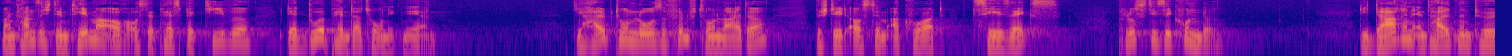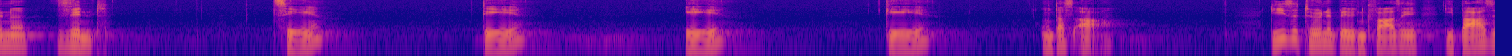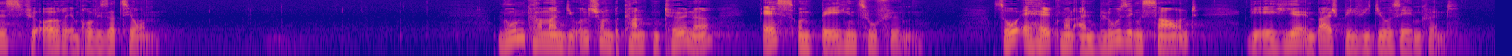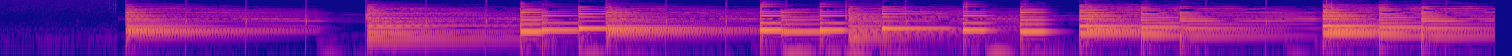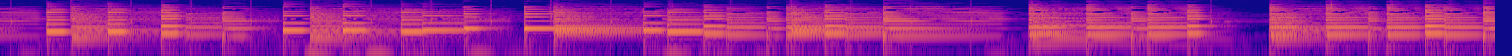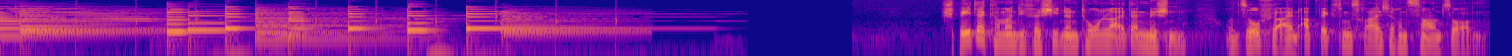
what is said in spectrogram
Man kann sich dem Thema auch aus der Perspektive der Dur-Pentatonik nähern. Die halbtonlose Fünftonleiter besteht aus dem Akkord C6 plus die Sekunde. Die darin enthaltenen Töne sind C, D, E, G und das A. Diese Töne bilden quasi die Basis für eure Improvisation. Nun kann man die uns schon bekannten Töne S und B hinzufügen. So erhält man einen bluesigen Sound, wie ihr hier im Beispielvideo sehen könnt. Später kann man die verschiedenen Tonleitern mischen und so für einen abwechslungsreicheren Sound sorgen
